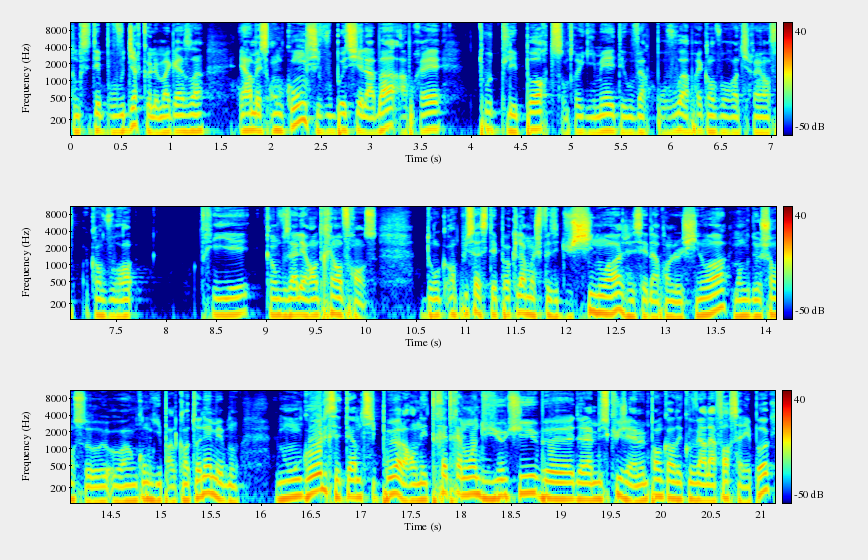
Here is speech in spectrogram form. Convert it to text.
Donc c'était pour vous dire que le magasin Hermès Hong Kong, si vous bossiez là-bas, après toutes les portes entre guillemets étaient ouvertes pour vous. Après quand vous rentrez quand vous trier quand vous allez rentrer en France. Donc en plus à cette époque-là, moi je faisais du chinois, j'essayais d'apprendre le chinois. Manque de chance au, Hong Kong, ils parlent cantonais, mais bon, le mongol c'était un petit peu. Alors on est très très loin du YouTube, euh, de la muscu, j'avais même pas encore découvert la force à l'époque.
